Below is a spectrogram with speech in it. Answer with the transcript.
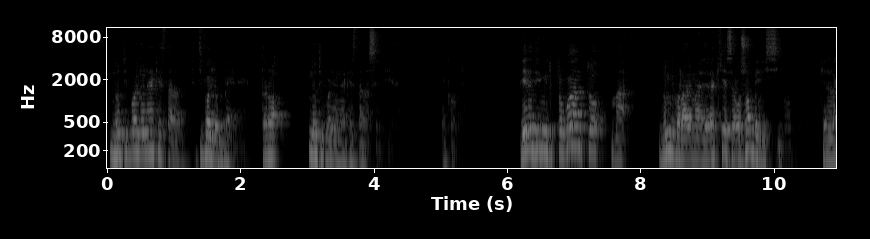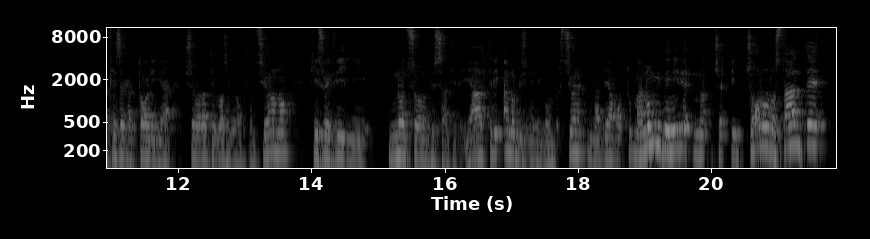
non ti voglio neanche stare, ti voglio bene, però non ti voglio neanche stare a sentire. D'accordo? Vieni a dirmi tutto quanto, ma non mi parlare mai della Chiesa, lo so benissimo che nella Chiesa cattolica ci sono tante cose che non funzionano, che i suoi figli non sono più santi degli altri, hanno bisogno di conversione, ma non mi venire, no, cioè, ciò nonostante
